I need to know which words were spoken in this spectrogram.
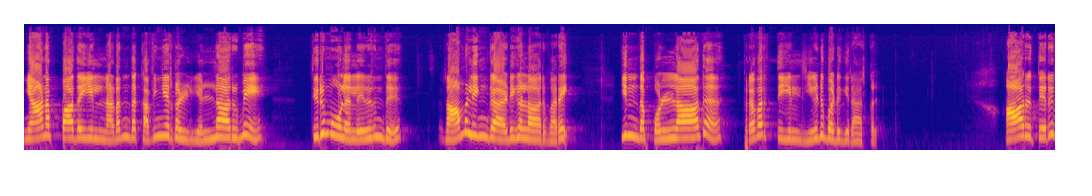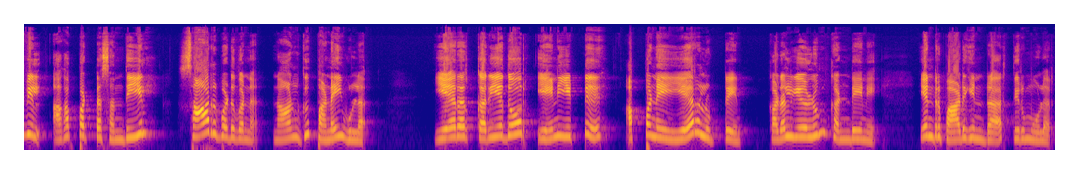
ஞானப்பாதையில் நடந்த கவிஞர்கள் எல்லாருமே திருமூலலிருந்து ராமலிங்க அடிகளார் வரை இந்த பொல்லாத பிரவர்த்தியில் ஈடுபடுகிறார்கள். ஆறு தெருவில் அகப்பட்ட சந்தியில் சாறுபடுவன நான்கு பனை உள. ஏறற்கரியதோர் ஏணியிட்டு அப்பனே ஏறலுற்றேன் கடல் ஏழும் கண்டேனே என்று பாடுகின்றார் திருமூலர்.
